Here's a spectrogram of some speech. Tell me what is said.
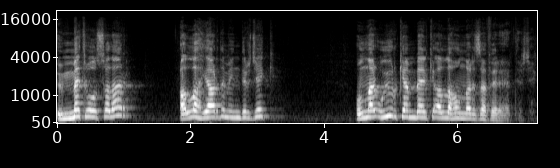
Ümmet olsalar Allah yardım indirecek, onlar uyurken belki Allah onları zafer erdirecek.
